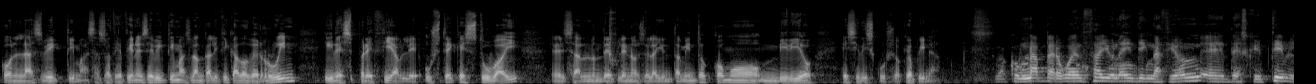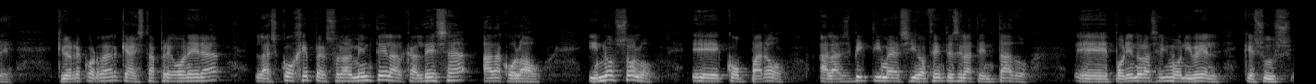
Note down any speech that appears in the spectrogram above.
con las víctimas. Asociaciones de víctimas lo han calificado de ruin y despreciable. Usted que estuvo ahí, en el salón de plenos del ayuntamiento, ¿cómo vivió ese discurso? ¿Qué opina? Con una vergüenza y una indignación eh, descriptible. Quiero recordar que a esta pregonera la escoge personalmente la alcaldesa Ada Colau. Y no solo eh, comparó a las víctimas inocentes del atentado, eh, poniéndolas al mismo nivel que sus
